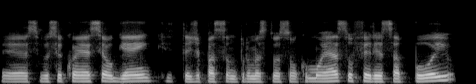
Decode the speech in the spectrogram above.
É, se você conhece alguém que esteja passando por uma situação como essa, ofereça apoio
